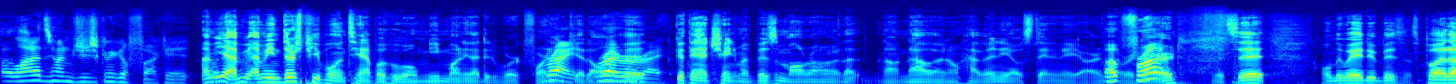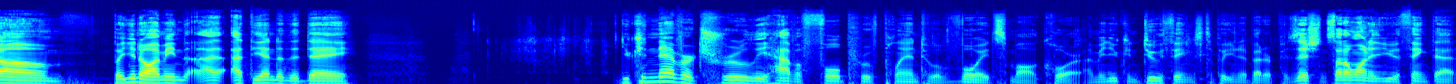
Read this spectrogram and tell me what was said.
a lot of times you're just gonna go fuck it. I mean, yeah, I mean, I mean, there's people in Tampa who owe me money that I did work for and I Right, get all right, of right, it. right. Good thing I changed my business model around that. Now, now I don't have any outstanding AR. In Up front. regard. That's it. Only way to do business. But um, but you know, I mean, at, at the end of the day, you can never truly have a foolproof plan to avoid small court. I mean, you can do things to put you in a better position. So I don't want you to think that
